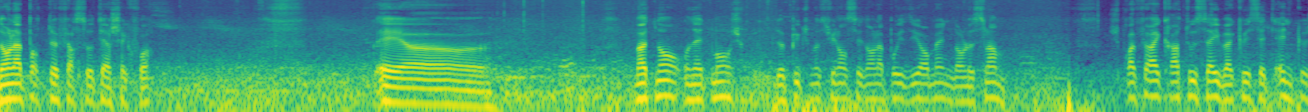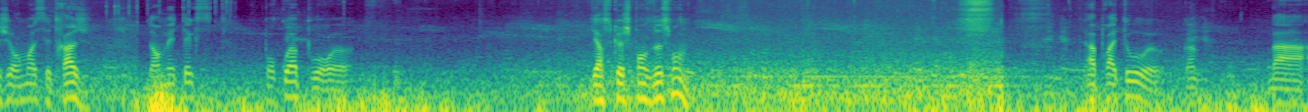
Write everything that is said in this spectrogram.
dans la porte te faire sauter à chaque fois. Et euh, maintenant, honnêtement, depuis que je me suis lancé dans la poésie urbaine, dans le slam, je préfère écrire tout ça, évacuer cette haine que j'ai en moi, cette rage, dans mes textes. Pourquoi? Pour euh, dire ce que je pense de ce monde. Après tout, euh, bah,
